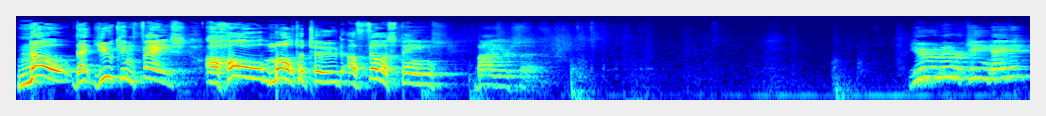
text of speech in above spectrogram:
know that you can face a whole multitude of Philistines by yourself. You remember King David?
